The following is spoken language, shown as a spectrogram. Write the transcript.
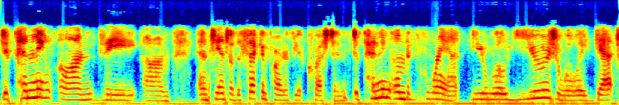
depending on the, um, and to answer the second part of your question, depending on the grant, you will usually get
